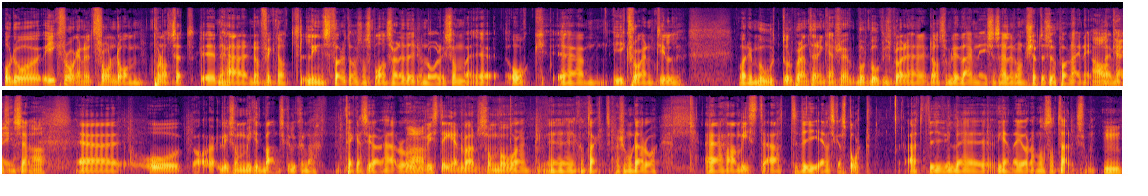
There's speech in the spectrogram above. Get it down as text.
Och då gick frågan ut från dem på något sätt. Eh, det här, de fick något linsföretag som sponsrade videon då liksom. Eh, och eh, gick frågan till var det Motor på den tiden kanske? Vårt bokningsbolag, de som blev Live Nations eller de köptes upp av Live, ah, okay. Nations sen. Ah. Eh, och ja, liksom vilket band skulle kunna tänka sig göra det här. Och ah. visste Edvard som var vår eh, kontaktperson där då. Eh, han visste att vi älskar sport. Att vi ville gärna göra något sånt här liksom. Mm.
